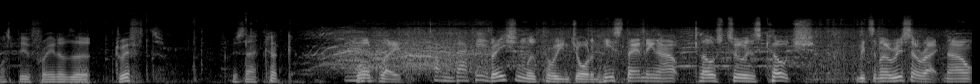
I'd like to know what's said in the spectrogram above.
Must be afraid of the drift. Chris Adcock. Well Yeah, played. Coming back in. Frustration with Praveen Jordan. He's standing out close to his coach, Vita Marissa, right now,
